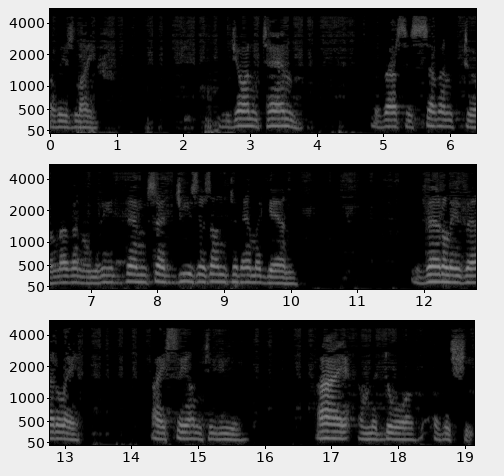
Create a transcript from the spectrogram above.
of his life. In John 10, verses 7 to 11, we read, Then said Jesus unto them again, Verily, verily, I say unto you, I am the door of the sheep.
